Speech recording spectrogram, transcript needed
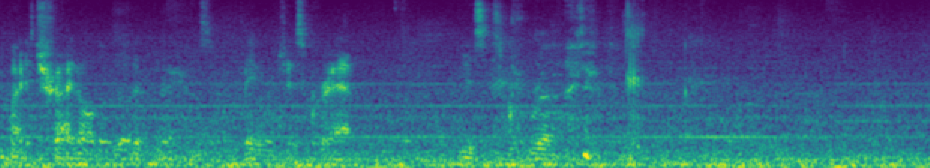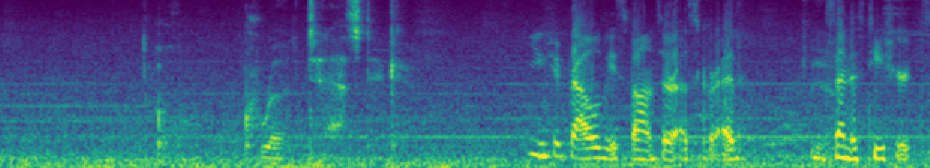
You might have tried all those other brands. They were just crap. This is crud. oh, crudtastic. You should probably sponsor us, crud. Yeah. Send us t-shirts.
